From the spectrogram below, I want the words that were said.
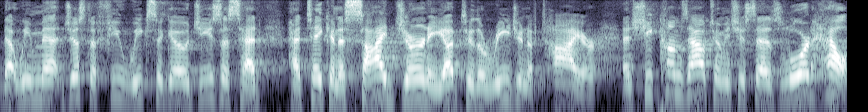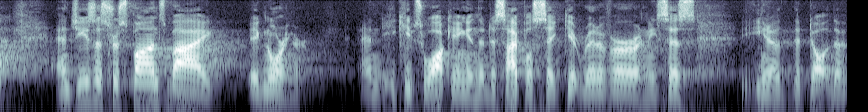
that we met just a few weeks ago? Jesus had, had taken a side journey up to the region of Tyre, and she comes out to him and she says, Lord, help. And Jesus responds by ignoring her. And he keeps walking, and the disciples say, Get rid of her. And he says, you know, the, do- the,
